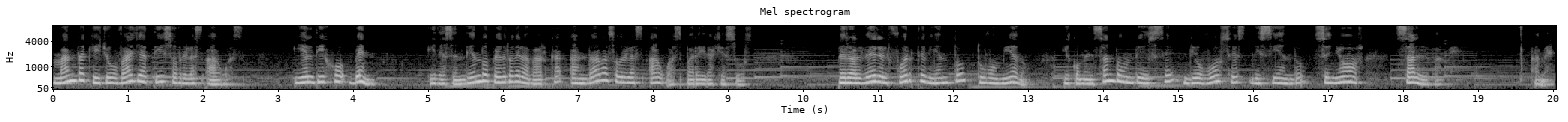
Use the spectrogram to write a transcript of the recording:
manda que yo vaya a ti sobre las aguas. Y él dijo, ven. Y descendiendo Pedro de la barca, andaba sobre las aguas para ir a Jesús. Pero al ver el fuerte viento, tuvo miedo, y comenzando a hundirse, dio voces diciendo, Señor, sálvame. Amén.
